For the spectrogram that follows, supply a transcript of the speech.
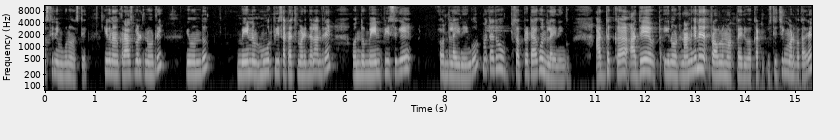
ಅಷ್ಟೇ ನಿಮಗೂ ಅಷ್ಟೇ. ಈಗ ನಾನು ಕ್ರಾಸ್ ಬೆಲ್ಟ್ ನೋಡಿರಿ, ಈ ಒಂದು ಮೇನ್ ಮೂರು ಪೀಸ್ ಅಟ್ಯಾಚ್ ಮಾಡಿದ್ನಲ್ಲ, ಅಂದರೆ ಒಂದು ಮೇನ್ ಪೀಸ್ಗೆ ಒಂದು ಲೈನಿಂಗು ಮತ್ತು ಅದು ಸಪ್ರೇಟಾಗಿ ಒಂದು ಲೈನಿಂಗು ಅದಕ್ಕೆ ಅದೇ ಈಗ ನೋಡಿರಿ ನನಗೇ ಪ್ರಾಬ್ಲಮ್ ಆಗ್ತಾಯಿದೆ ಇವಾಗ ಕಟ್ ಸ್ಟಿಚಿಂಗ್ ಮಾಡಬೇಕಾದ್ರೆ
